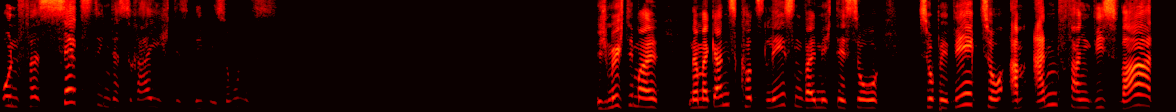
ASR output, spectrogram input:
und versetzt in das Reich des lieben Sohnes. Ich möchte mal, noch mal ganz kurz lesen, weil mich das so, so bewegt, so am Anfang, wie es war.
